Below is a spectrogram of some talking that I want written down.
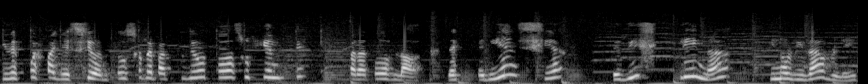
y después falleció, entonces repartió toda su gente para todos lados. La experiencia de disciplina inolvidable,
